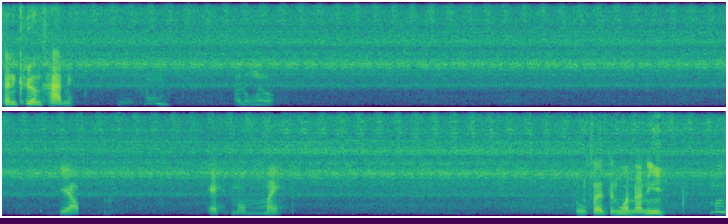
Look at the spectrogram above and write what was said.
ท่านเครื่องขาดนี่อืมเอาลงไหมบอกหยับเอ๊ะมาใหม่สงสัยถึงวันนั้นนี่มือ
